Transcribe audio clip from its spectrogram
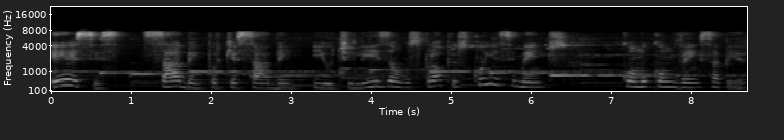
Esses sabem porque sabem e utilizam os próprios conhecimentos como convém saber.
